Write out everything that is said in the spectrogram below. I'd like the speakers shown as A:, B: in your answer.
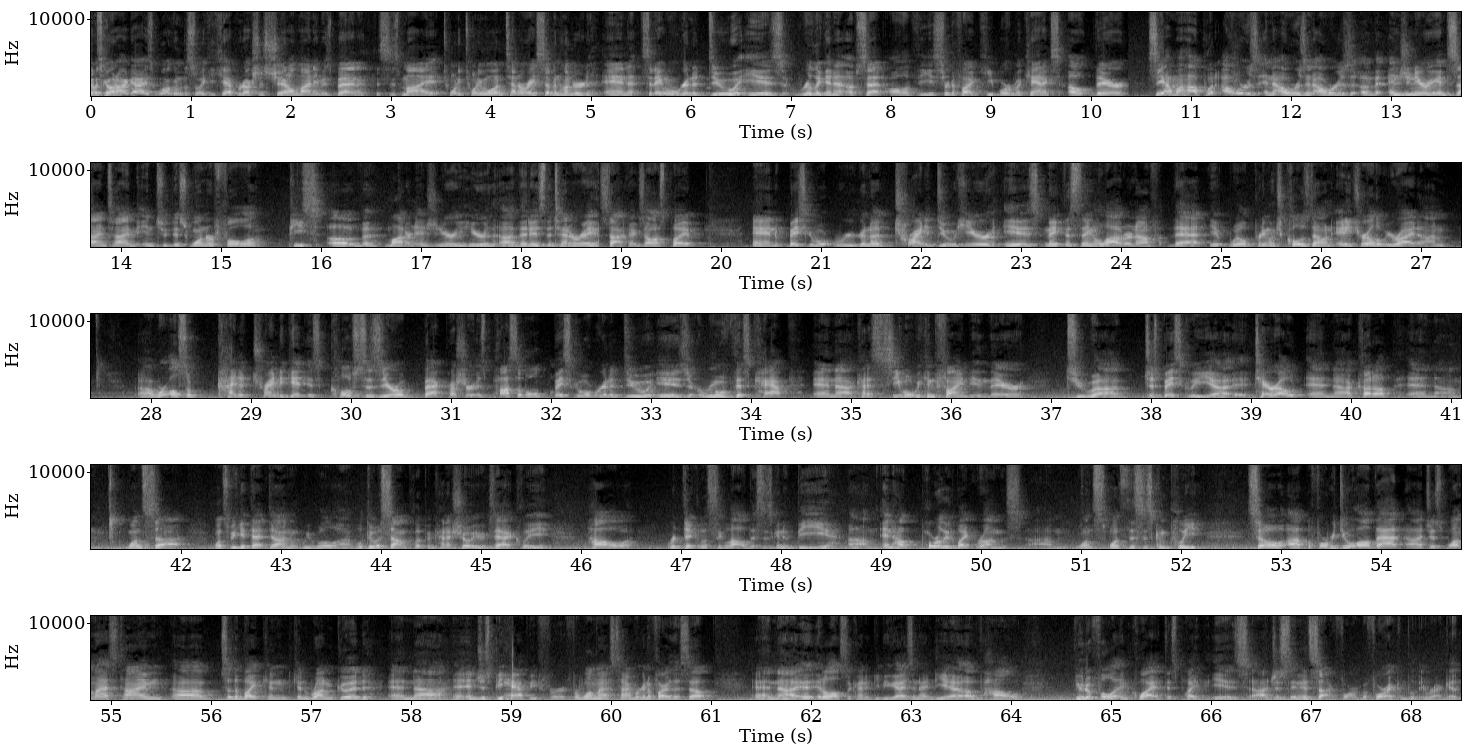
A: Hey, what's going on guys? Welcome to the Swanky Cat Productions channel. My name is Ben. This is my 2021 Tenere 700 and today what we're going to do is really going to upset all of the certified keyboard mechanics out there. So Yamaha put hours and hours and hours of engineering and design time into this wonderful piece of modern engineering here uh, that is the Tenere stock exhaust pipe. And basically what we're gonna try to do here is make this thing loud enough that it will pretty much close down any trail that we ride on uh, we're also kind of trying to get as close to zero back pressure as possible. Basically what we're gonna do is remove this cap and uh, kind of see what we can find in there to uh, just basically uh, tear out and uh, cut up and um, once uh, once we get that done we will we'll do a sound clip and kind of show you exactly how ridiculously loud this is going to be um, and how poorly the bike runs um, once once this is complete. So uh, before we do all that, uh, just one last time, uh, so the bike can can run good and uh, and just be happy for for one last time. We're gonna fire this up, and uh, it, will also kind of give you guys an idea of how beautiful and quiet this pipe is, uh, just in its stock form before I completely wreck it.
